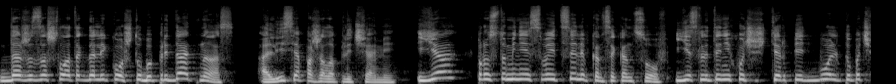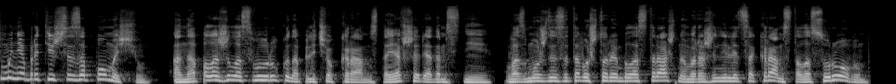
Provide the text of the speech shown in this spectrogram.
Даже зашла так далеко, чтобы предать нас?» Алисия пожала плечами. «Я? Просто у меня есть свои цели в конце концов. Если ты не хочешь терпеть боль, то почему не обратишься за помощью?» Она положила свою руку на плечо Крам, стоявший рядом с ней. Возможно, из-за того, что Рэм была страшна, выражение лица Крам стало суровым.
